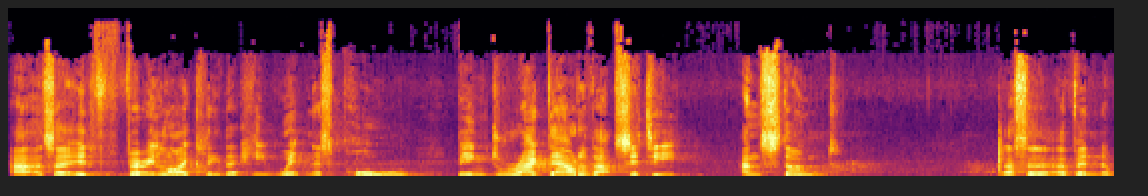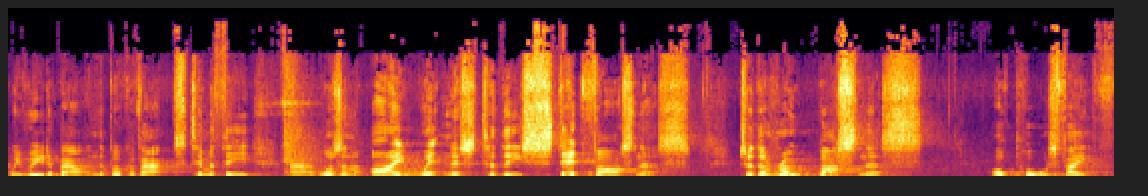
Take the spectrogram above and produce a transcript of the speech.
Uh, so it's very likely that he witnessed Paul being dragged out of that city and stoned. That's an event that we read about in the book of Acts. Timothy uh, was an eyewitness to the steadfastness, to the robustness of Paul's faith.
